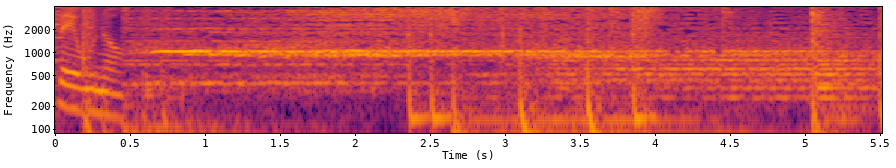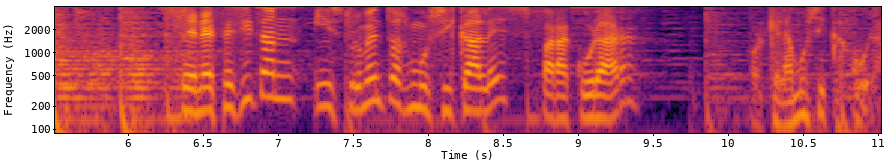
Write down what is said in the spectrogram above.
de uno. Se necesitan instrumentos musicales para curar, porque la música cura.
